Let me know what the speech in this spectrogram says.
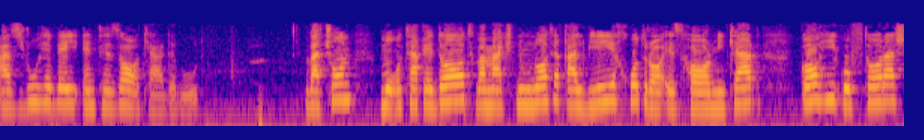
از روح وی انتظار کرده بود. و چون معتقدات و مکنونات قلبیه خود را اظهار می کرد، گاهی گفتارش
